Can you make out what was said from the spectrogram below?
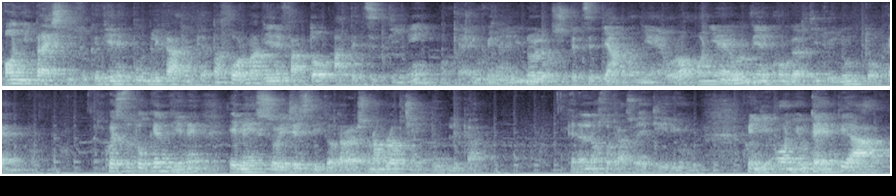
Ogni prestito che viene pubblicato in piattaforma viene fatto a pezzettini, ok? Quindi noi lo spezzettiamo ogni euro, ogni euro viene convertito in un token questo token viene emesso e gestito attraverso una blockchain pubblica, che nel nostro caso è Ethereum. Quindi ogni utente ha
